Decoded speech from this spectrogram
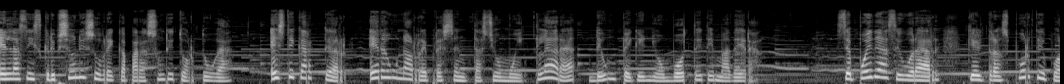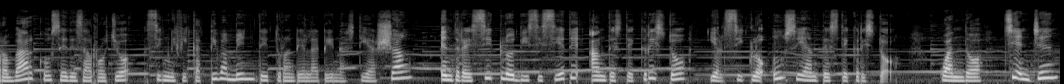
En las inscripciones sobre caparazón de tortuga, este carácter era una representación muy clara de un pequeño bote de madera. Se puede asegurar que el transporte por barco se desarrolló significativamente durante la dinastía Shang entre el siglo XVII a.C. y el siglo XI a.C., cuando Qianzhen,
